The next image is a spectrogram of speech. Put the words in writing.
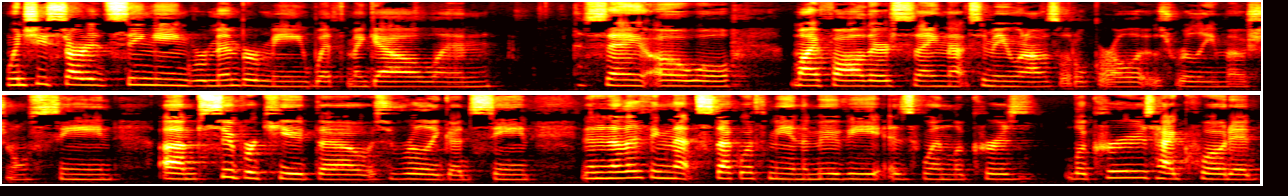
when she started singing Remember Me with Miguel and saying, oh, well, my father saying that to me when I was a little girl, it was really emotional scene. Um, super cute though. It was a really good scene. And then another thing that stuck with me in the movie is when La Cruz, La Cruz had quoted,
